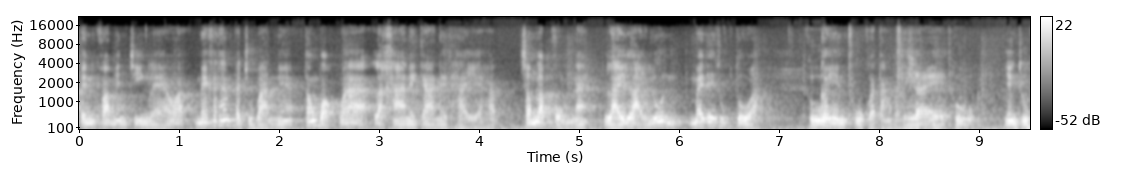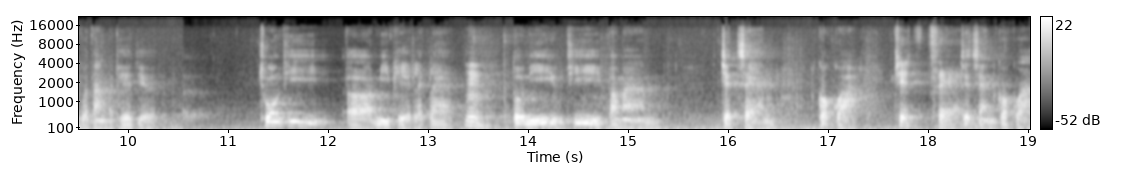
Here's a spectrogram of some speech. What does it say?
เป็นความเป็นจริงแล้วอะแม้กระทั่งปัจจุบันเนี่ยต้องบอกว่าราคาในการในไทยอะครับสำหรับผมนะหลายๆ รุ่นไม่ได้ทุกตัว ถูก ก็ยังถูกกว่าต่างประเทศใช่เยอะถูก ยังถูกกว่าต่างประเทศเยอะ ช่วงที่เอ่อมีเพจแรกอืม ๆ ตัวนี้อยู่ที่ประมาณ7 0 0 0 0 0กว่ากว่าเจ็ดแสนเจ็ดแสนกว่ากว่า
